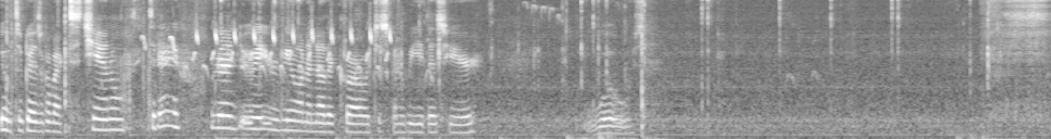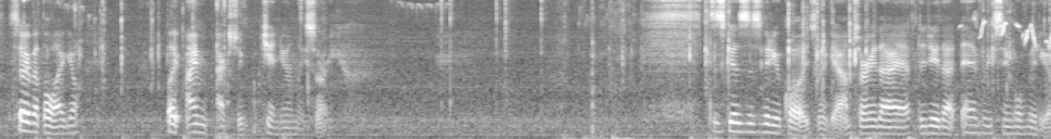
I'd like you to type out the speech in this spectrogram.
Yo, what's up guys, welcome back to the channel. Today, we're gonna do a review on another car, which is gonna be this here. Whoa. Sorry about the lag, y'all. Like, I'm actually genuinely sorry. It's as good as this video quality is gonna get. I'm sorry that I have to do that every single video.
